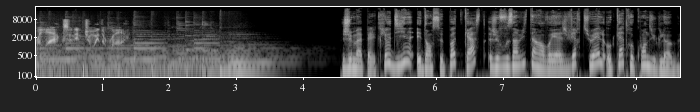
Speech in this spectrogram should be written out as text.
relax, and enjoy the ride. Je m'appelle Claudine et dans ce podcast, je vous invite à un voyage virtuel aux quatre coins du globe.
